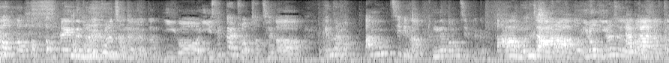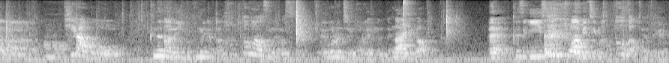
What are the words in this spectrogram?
헛떡 헛떡. 아니 근데 뭐 그렇지 않아요? 약간 이거 이 색깔 조합 자체가 옛날에 막 빵집이나 동네 빵집 이렇게 빵 아, 뭔지 알아. 이런 거, 이런 색으로 많이 났잖아. 어. 티라고. 근데 나는 이거 보면 약간 핫도그가 생각났어. 왜 그런지 모르겠는데. 나 이거? 네, 그래서 이 색 조합이 지금 핫도그 같아요, 되게.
